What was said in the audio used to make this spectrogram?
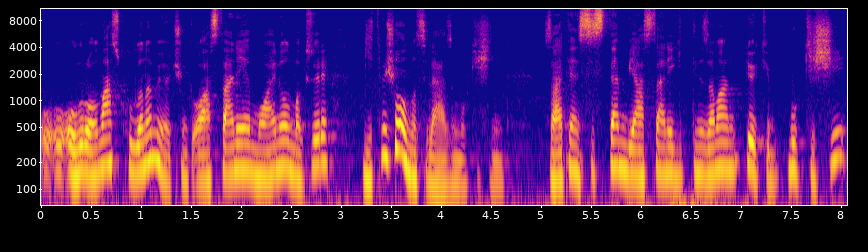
olur olmaz kullanamıyor. Çünkü o hastaneye muayene olmak üzere gitmiş olması lazım o kişinin. Zaten sistem bir hastaneye gittiğiniz zaman diyor ki bu kişi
